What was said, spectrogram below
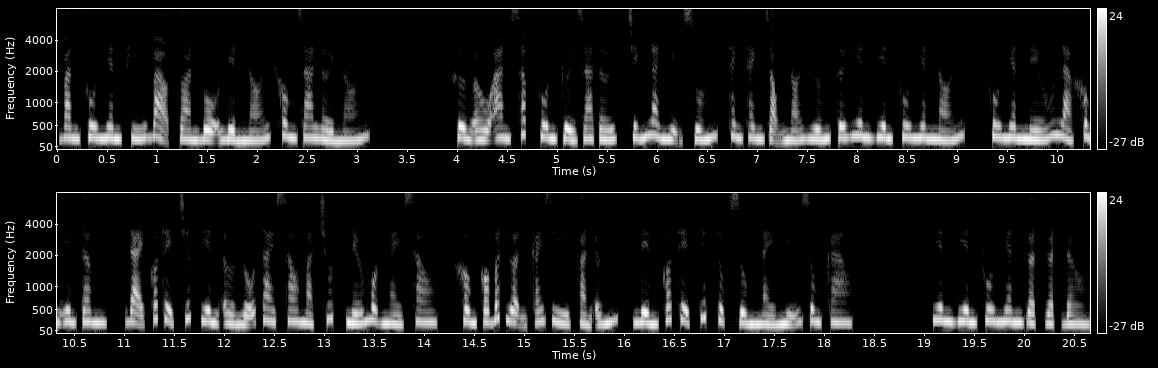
Văn phu nhân khí bạo toàn bộ liền nói không ra lời nói. Khương Âu An sắp phun cười ra tới, chính là nhịn xuống, thanh thanh giọng nói hướng tới hiên viên phu nhân nói, phu nhân nếu là không yên tâm, đại có thể trước tiên ở lỗ tai sau mà chút, nếu một ngày sau, không có bất luận cái gì phản ứng, liền có thể tiếp tục dùng này Mỹ dung cao. Hiên viên phu nhân gật gật đầu,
